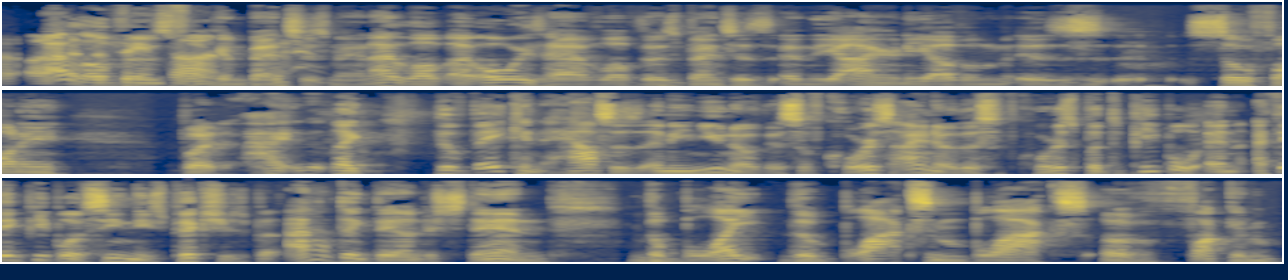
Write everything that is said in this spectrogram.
Uh, I love those time. fucking benches, man. I love I always have loved those benches, and the irony of them is so funny. But I like the vacant houses. I mean, you know this, of course. I know this, of course. But the people, and I think people have seen these pictures, but I don't think they understand the blight, the blocks and blocks of fucking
